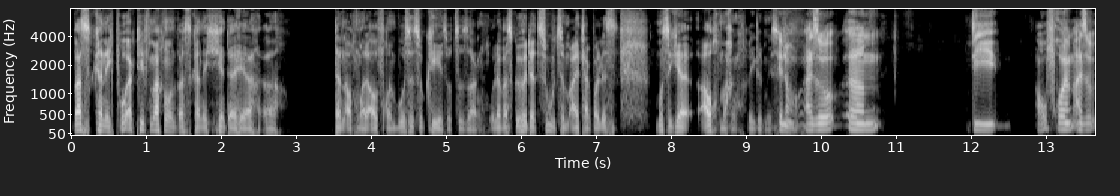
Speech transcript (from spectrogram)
Was kann ich proaktiv machen und was kann ich hinterher äh, dann auch mal aufräumen? Wo ist es okay sozusagen? Oder was gehört dazu zum Alltag? Weil das muss ich ja auch machen regelmäßig. Genau, also ähm, die Aufräumen, also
